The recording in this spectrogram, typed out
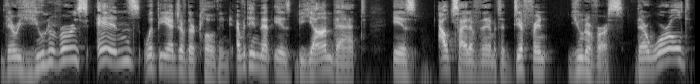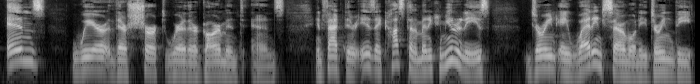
their universe ends with the edge of their clothing. Everything that is beyond that is outside of them. It's a different universe. Their world ends where their shirt, where their garment ends. In fact, there is a custom in many communities during a wedding ceremony, during the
